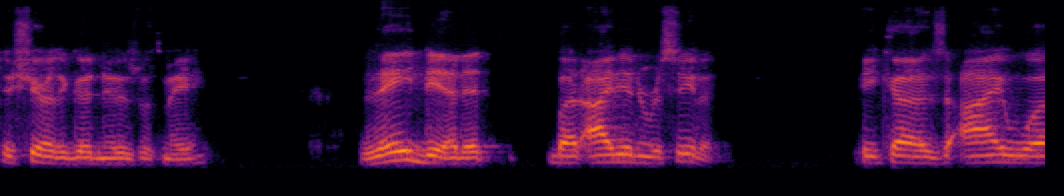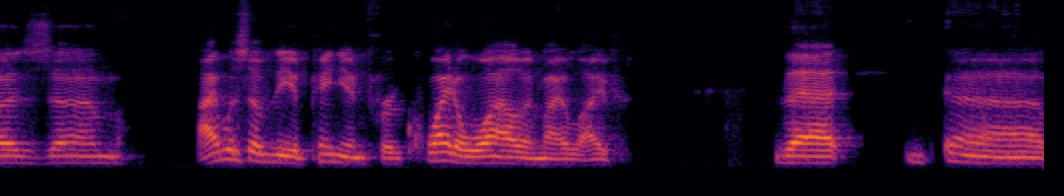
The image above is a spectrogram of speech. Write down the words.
to share the good news with me. They did it, but I didn't receive it because I was um, I was of the opinion for quite a while in my life that uh,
